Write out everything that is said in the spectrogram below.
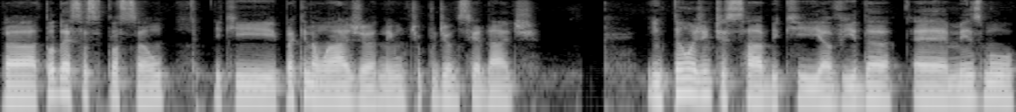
para toda essa situação e que para que não haja nenhum tipo de ansiedade. Então a gente sabe que a vida é mesmo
